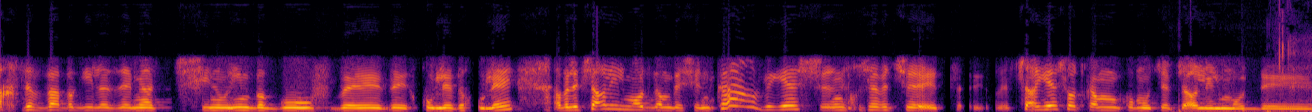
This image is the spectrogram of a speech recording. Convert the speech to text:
אכזבה בגיל הזה מהשינויים בגוף וכולי וכולי, אבל אפשר ללמוד גם בשנקר, ויש, אני חושבת שיש עוד כמה מקומות שאפשר ללמוד אה,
